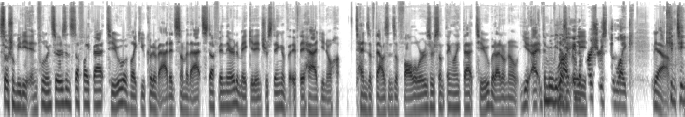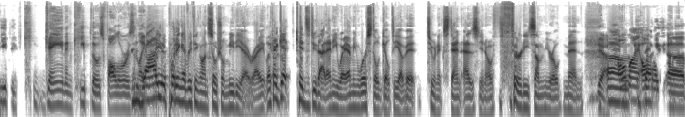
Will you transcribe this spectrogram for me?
social media influencers and stuff like that too of like you could have added some of that stuff in there to make it interesting of if they had you know tens of thousands of followers or something like that too. But I don't know. You, I, the movie doesn't right, really. And the pressure is to like yeah continue to gain and keep those followers and, and like why you're putting everything on social media right like yeah. i get kids do that anyway i mean we're still guilty of it to an extent as you know 30 some year old men yeah um, all my all my uh,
